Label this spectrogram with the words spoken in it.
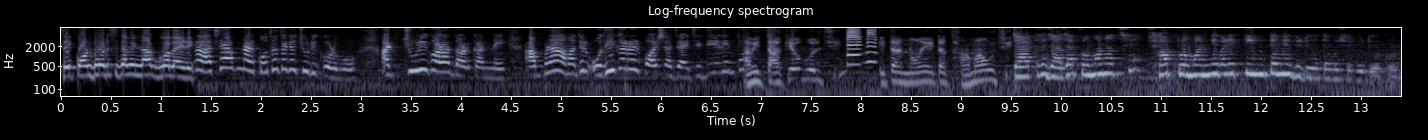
সেই কন্ট্রোভার্সিতে আমি নাক গলায় রেখে আছে আপনার কোথা থেকে চুরি করব? আর চুরি করার দরকার নেই। আমরা আমাদের অধিকারের পয়সা চাইছি দিয়ে দিন তো। আমি তাকেও বলছি এটা নয় এটা থামা উচিত। যার কাছে যা যা প্রমাণ আছে সব প্রমাণ নিয়ে এবারে তিনটে মেয়ে ভিডিওতে বসে ভিডিও করব।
